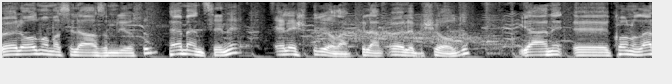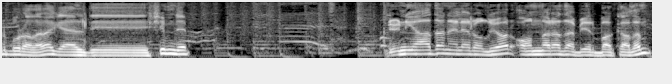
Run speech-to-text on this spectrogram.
böyle olmaması lazım diyorsun. Hemen seni eleştiriyorlar filan öyle bir şey oldu. Yani e, konular buralara geldi. Şimdi dünyada neler oluyor onlara da bir bakalım.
